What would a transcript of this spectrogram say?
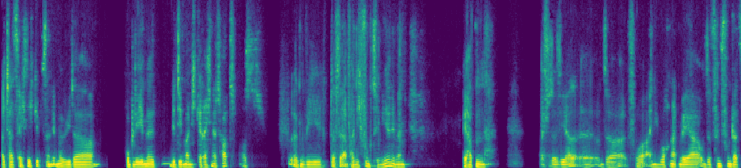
Weil tatsächlich gibt es dann immer wieder Probleme, mit denen man nicht gerechnet hat, aus irgendwie, dass sie einfach nicht funktionieren. Ich meine, wir hatten beispielsweise ja, äh, unser, vor einigen Wochen hatten wir ja unser 500.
